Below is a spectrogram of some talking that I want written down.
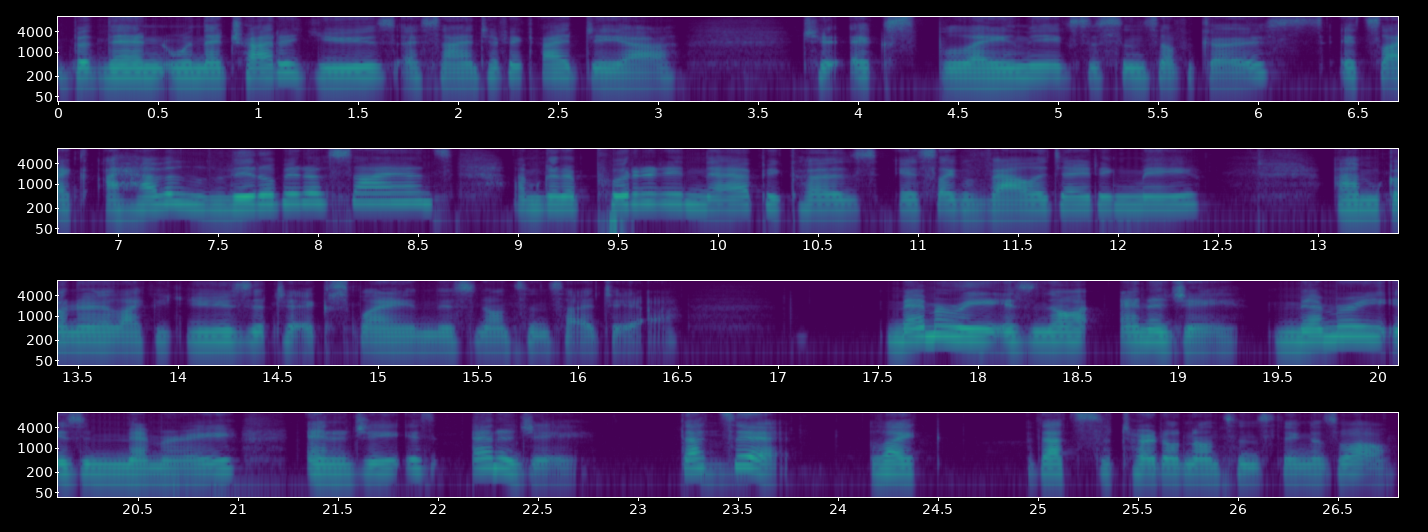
but then when they try to use a scientific idea to explain the existence of ghosts, it's like I have a little bit of science. I'm going to put it in there because it's like validating me. I'm going to like use it to explain this nonsense idea. Memory is not energy. Memory is memory. Energy is energy. That's mm. it. Like, that's the total nonsense thing as well.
